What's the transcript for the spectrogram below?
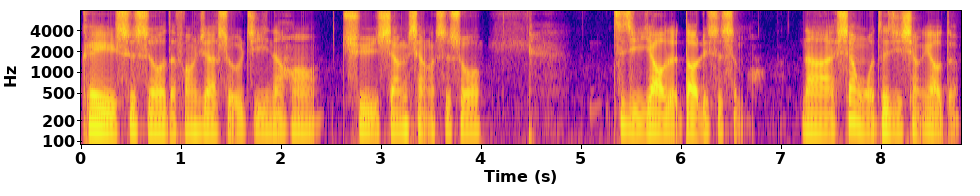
可以是时候的放下手机，然后去想想是说自己要的到底是什么。那像我自己想要的，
